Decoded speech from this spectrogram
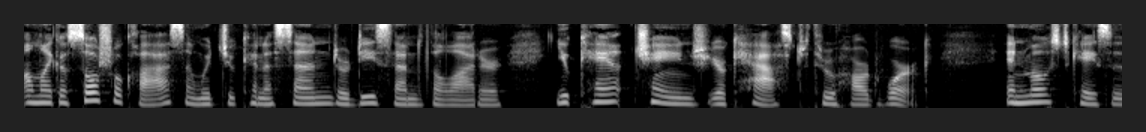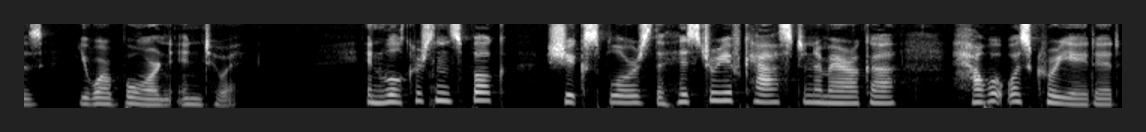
Unlike a social class in which you can ascend or descend the ladder, you can't change your caste through hard work. In most cases, you are born into it. In Wilkerson's book, she explores the history of caste in America, how it was created,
